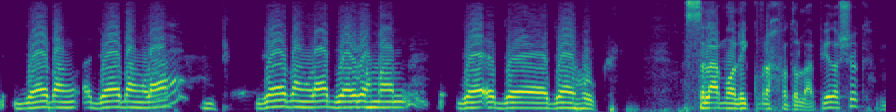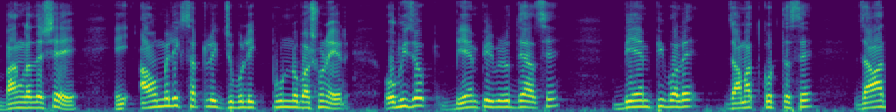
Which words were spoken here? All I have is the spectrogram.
জয় বাং জয় বাংলা জয় বাংলা জয় রহমান জয় জয়- জয় হোক। আসসালামু আলাইকুম রহমতুল্লাহ। প্রিয় দর্শক বাংলাদেশে এই আওয়ামী লীগ ছাত্রলীগ যুবলীগ পুনর্বাসনের অভিযোগ বিএনপির বিরুদ্ধে আছে। বিএনপি বলে জামাত করতেছে। জামাত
